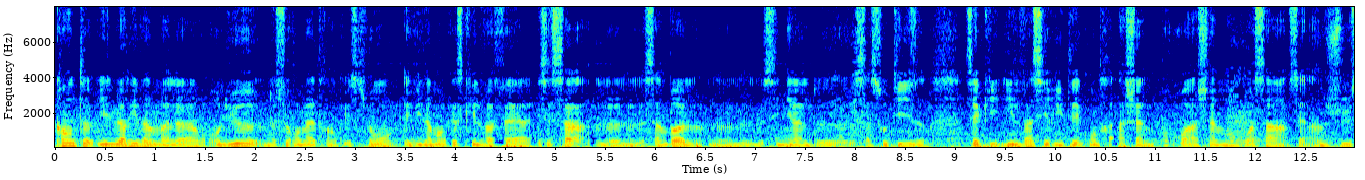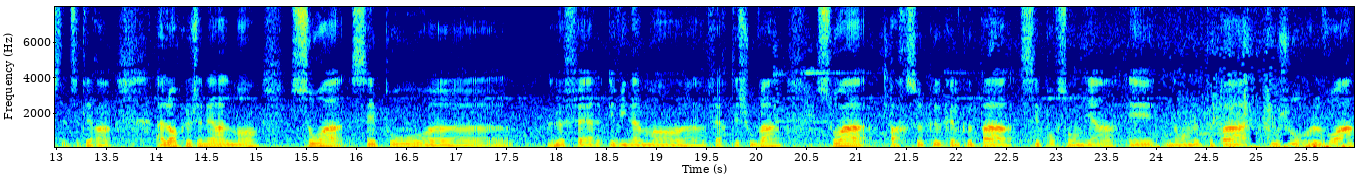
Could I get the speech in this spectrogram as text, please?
quand il lui arrive un malheur, au lieu de se remettre en question, évidemment, qu'est-ce qu'il va faire? Et c'est ça le, le symbole, le, le, signal de sa sottise, c'est qu'il va s'irriter contre Hachem. Pourquoi Hachem m'envoie ça? C'est injuste, etc. Alors que généralement, soit c'est pour euh, le faire évidemment euh, faire teshuva, soit parce que quelque part c'est pour son bien et on ne peut pas toujours le voir.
